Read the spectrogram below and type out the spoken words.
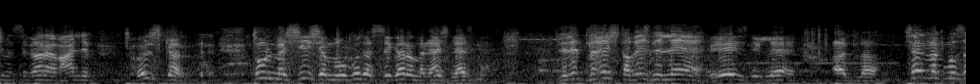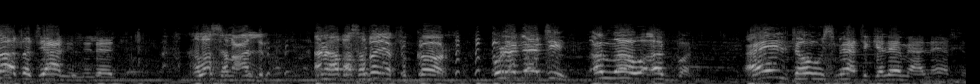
سكش من السيجارة يا معلم. تشكر طول ما الشيشة موجودة السيجارة ملهاش لازمة. ليلتنا قشطة بإذن الله. بإذن الله. الله. شايفك مزقطط يعني الليلة دي. خلاص يا معلم. أنا هبقى صبيك في الكار. ورجعتي الله أكبر. عيلت أهو وسمعت كلامي على الآخر.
